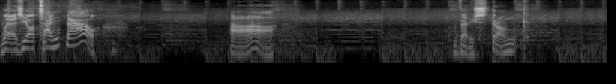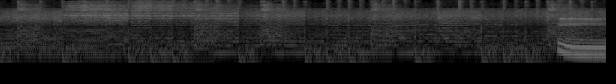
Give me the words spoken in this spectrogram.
Where's your tank now? Ah. Very strong. Hmm.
